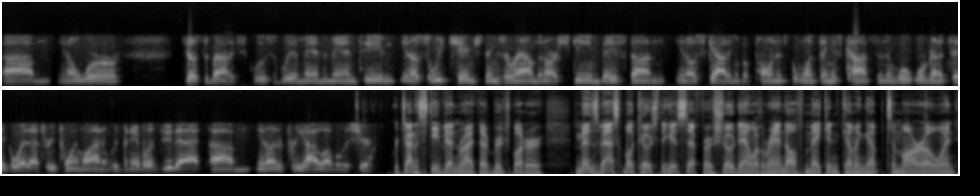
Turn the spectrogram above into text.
Um, you know we're just about exclusively a man-to-man team. You know, so we change things around in our scheme based on you know scouting of opponents. But one thing is constant, and we're, we're going to take away that three-point line, and we've been able to do that. Um, you know, at a pretty high level this year. We're talking to Steve Enright, the Bridgewater men's basketball coach. that gets set for a showdown with Randolph Macon coming up tomorrow, and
